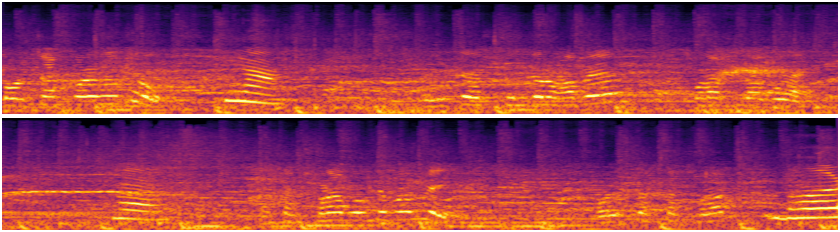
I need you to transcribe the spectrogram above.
চর্চা করে না তো? না। সুন্দরভাবে পড়াশোনা করায়? হ্যাঁ। একটা ছড়া বলতে পারবে বলে তো একটা ছড়া। ভোর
